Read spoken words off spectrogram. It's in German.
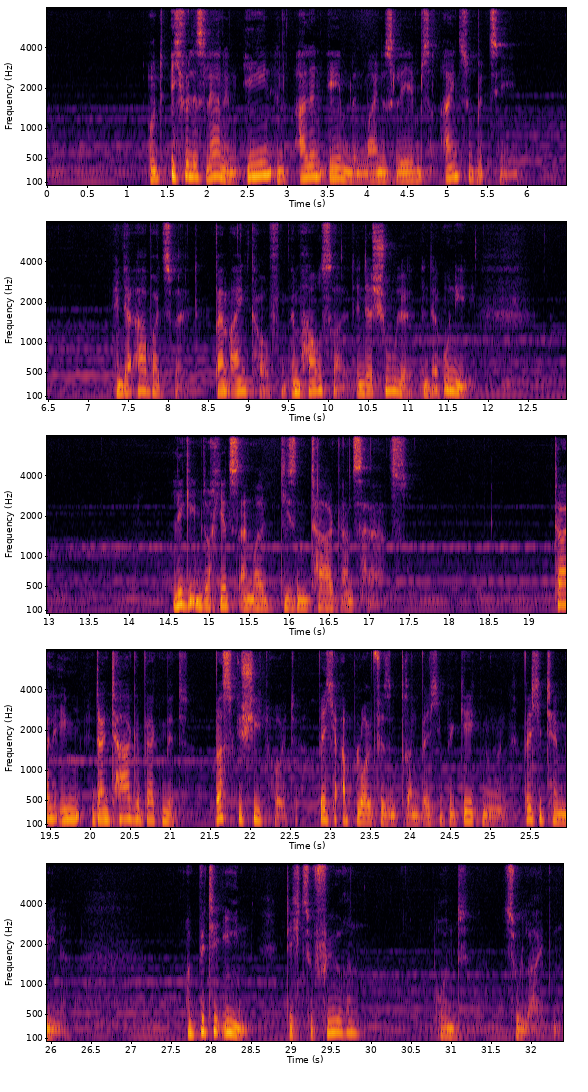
Und ich will es lernen, ihn in allen Ebenen meines Lebens einzubeziehen. In der Arbeitswelt, beim Einkaufen, im Haushalt, in der Schule, in der Uni. Lege ihm doch jetzt einmal diesen Tag ans Herz. Teile ihm dein Tagewerk mit. Was geschieht heute? Welche Abläufe sind dran? Welche Begegnungen? Welche Termine? Und bitte ihn, dich zu führen und zu leiten.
